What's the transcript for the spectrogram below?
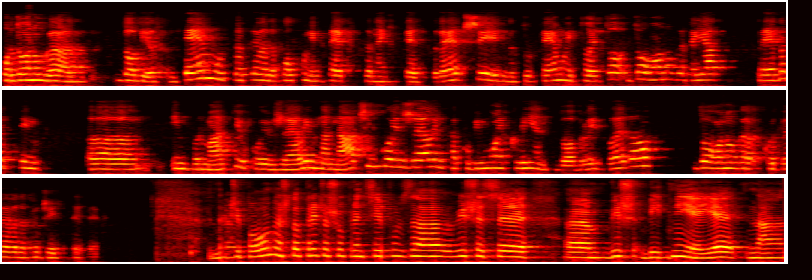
od onoga dobio sam temu, sad treba da popunim tekst sa nekih 500 reči na tu temu i to je to, do onoga da ja prebacim uh, informaciju koju želim na način koji želim kako bi moj klijent dobro izgledao do onoga ko treba da pročita taj tekst. Znači po ovome što pričaš u principu za više se više bitnije je na,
